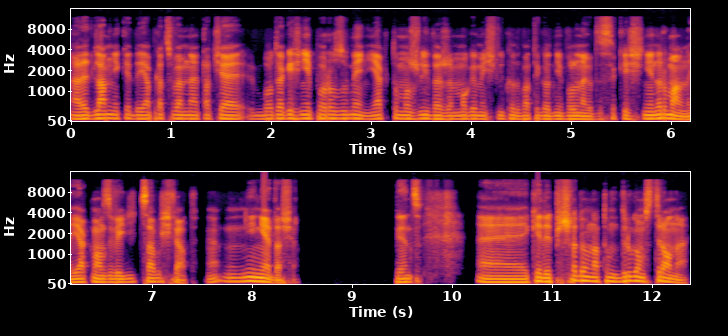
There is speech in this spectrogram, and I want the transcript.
ale dla mnie, kiedy ja pracowałem na etacie, było to jakieś nieporozumienie. Jak to możliwe, że mogę mieć tylko dwa tygodnie wolnego? To jest jakieś nienormalne. Jak mam zwiedzić cały świat? Nie, nie, da się. Więc e, kiedy przeszedłem na tą drugą stronę,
